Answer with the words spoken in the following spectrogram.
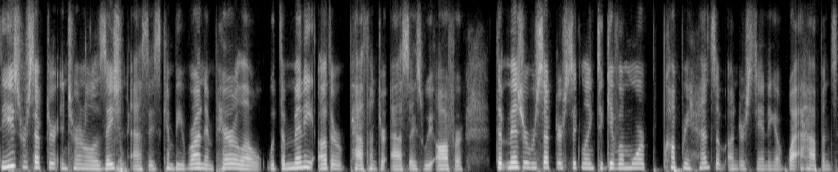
These receptor internalization assays can be run in parallel with the many other PathHunter assays we offer that measure receptor signaling to give a more comprehensive understanding of what happens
